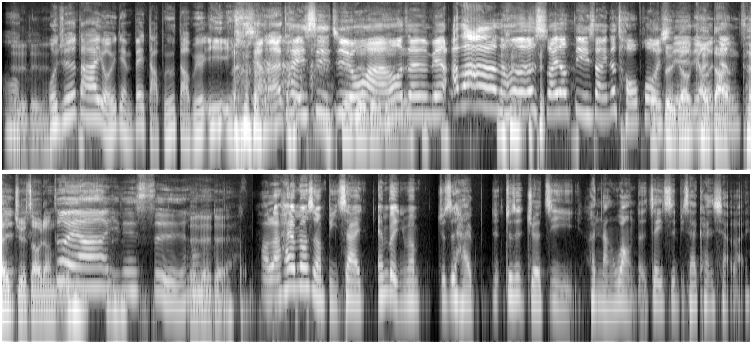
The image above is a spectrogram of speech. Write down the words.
哦对对对对，我觉得大家有一点被 WWE 影响啊，太戏剧化，然后在那边啊吧，然后 摔到地上，你的头破哦血流这开大样子。开绝招这样子。对啊，一定是。对对对，好了，还有没有什么比赛？amber 有没有就是还就是觉得自己很难忘的这一次比赛看下来？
